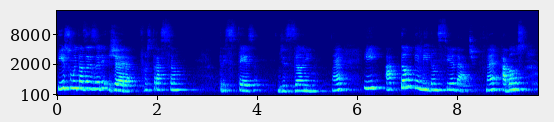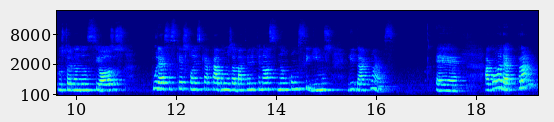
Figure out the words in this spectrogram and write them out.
E isso muitas vezes ele gera frustração, tristeza, desânimo, né? E a tão temida ansiedade, né? Acabamos nos tornando ansiosos por essas questões que acabam nos abatendo e que nós não conseguimos lidar com elas. É, agora, para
